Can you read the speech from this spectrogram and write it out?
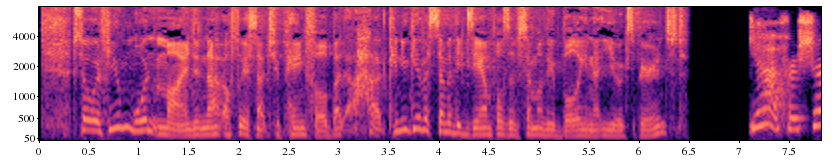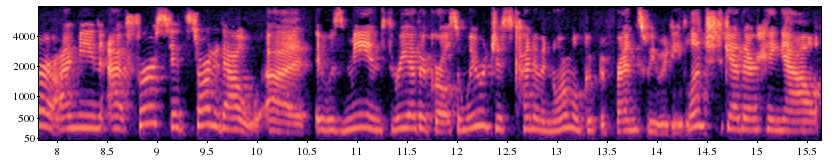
So, if you wouldn't mind, and not, hopefully it's not too painful, but how, can you give us some of the examples of some of the bullying that you experienced? Yeah, for sure. I mean, at first it started out, uh, it was me and three other girls, and we were just kind of a normal group of friends. We would eat lunch together, hang out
